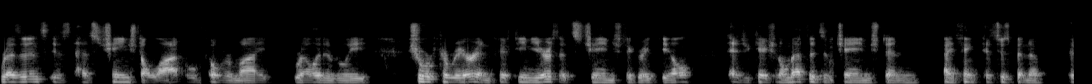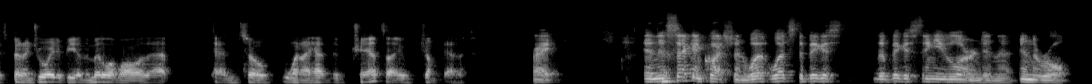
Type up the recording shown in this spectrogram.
residents is has changed a lot over my relatively short career in 15 years. It's changed a great deal. Educational methods have changed and i think it's just been a it's been a joy to be in the middle of all of that. And so when i had the chance i jumped at it. Right. And the second question what what's the biggest the biggest thing you learned in the in the role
